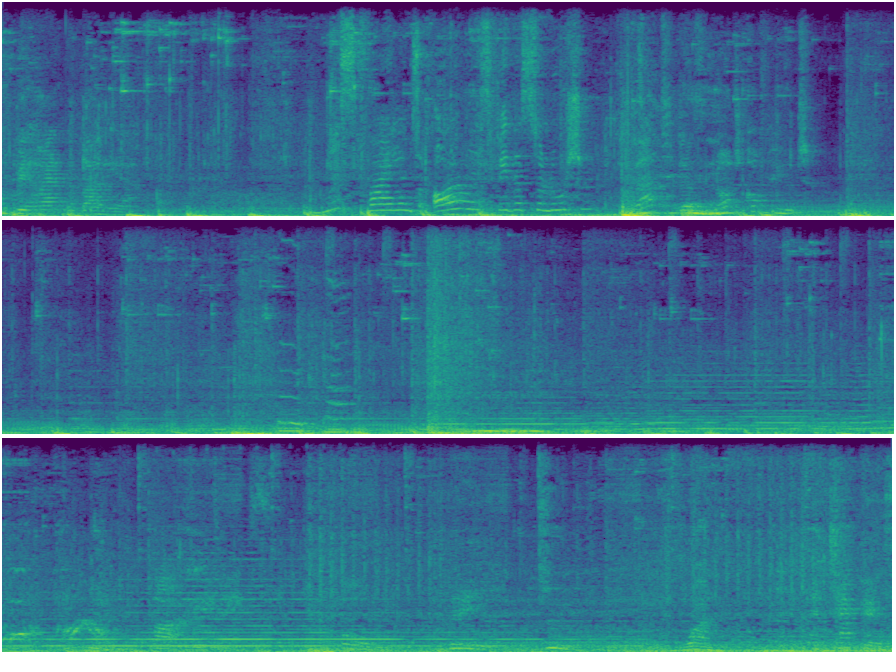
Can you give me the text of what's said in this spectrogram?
Move behind the barrier. Must violence always be the solution? That does not compute. Five, four, three, two, one. Attackers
